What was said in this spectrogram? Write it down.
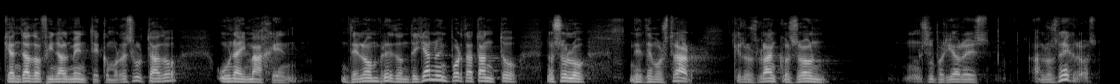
que han dado finalmente como resultado una imagen del hombre donde ya no importa tanto no solo de demostrar que los blancos son superiores a los negros,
